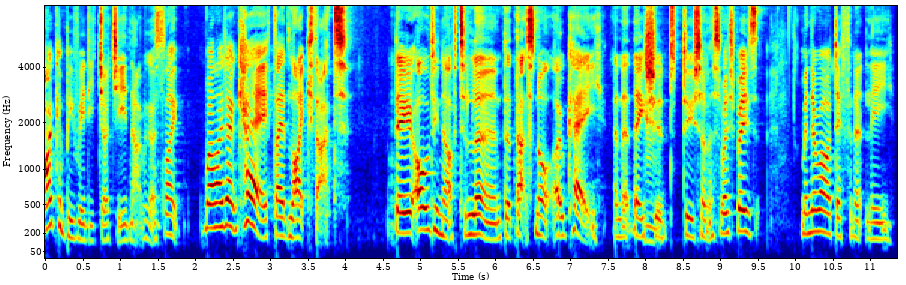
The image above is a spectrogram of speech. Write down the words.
I can be really judgy in that regard. It's like well I don't care if they're like that. They're old enough to learn that that's not okay and that they mm. should do something. So I suppose I mean there are definitely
